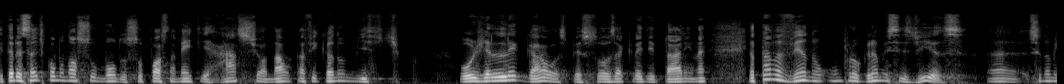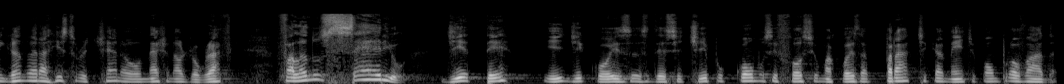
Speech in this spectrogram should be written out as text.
Interessante como o nosso mundo supostamente racional está ficando místico. Hoje é legal as pessoas acreditarem, né? Eu estava vendo um programa esses dias, uh, se não me engano era History Channel ou National Geographic, falando sério de ET e de coisas desse tipo, como se fosse uma coisa praticamente comprovada.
